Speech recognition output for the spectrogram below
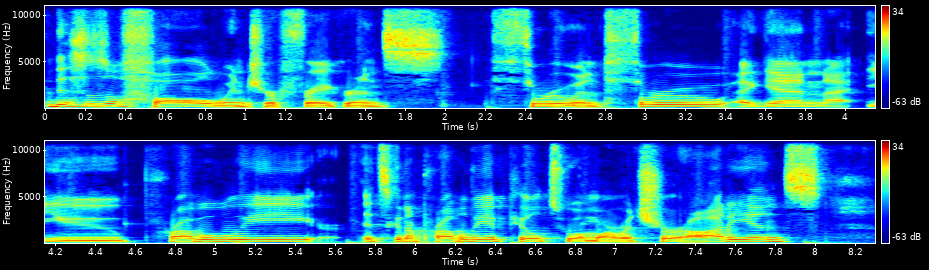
this is a fall winter fragrance through and through. Again, you probably, it's going to probably appeal to a more mature audience.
